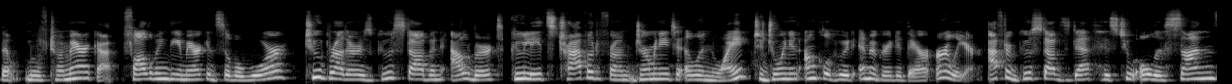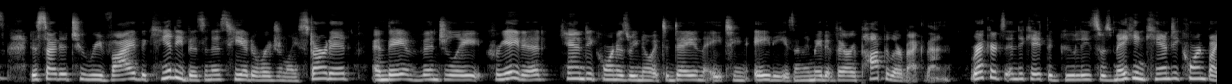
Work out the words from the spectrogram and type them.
that moved to America. Following the American Civil War, two brothers, Gustav and Albert Goelitz, traveled from Germany to Illinois to join an uncle who had immigrated there earlier. After Gustav's death, his two oldest sons decided to revive the candy business he had originally started, and they eventually created candy corn as we know it today in the 1880s, and they made it very popular back then. Records indicate that Goelitz was making candy corn by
